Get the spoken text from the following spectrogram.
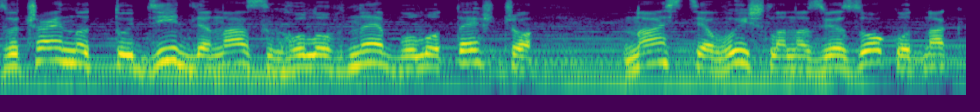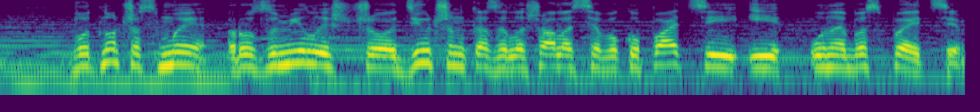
Звичайно, тоді для нас головне було те, що Настя вийшла на зв'язок, однак водночас ми розуміли, що дівчинка залишалася в окупації і у небезпеці.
